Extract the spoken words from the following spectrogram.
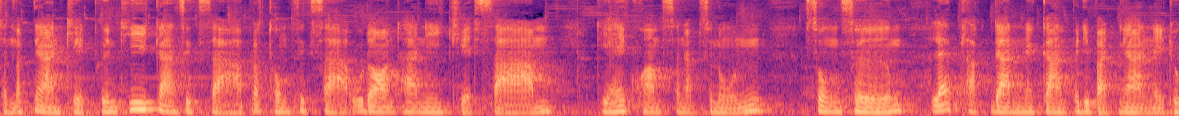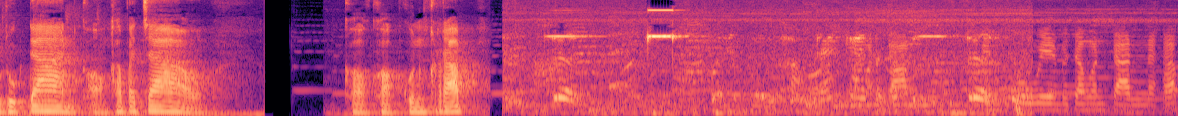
สำนักงานเขตพื้นที่การศึกษาประถมศึกษาอุดรธานีเขต 3 ที่ให้ความสนับสนุน ส่งเสริม และผลักดันในการปฏิบัติงานในทุกๆ ด้านของข้าพเจ้า ขอขอบคุณครับวันจันทร์เป็นครูเวรประจำวันจันทร์นะครับ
